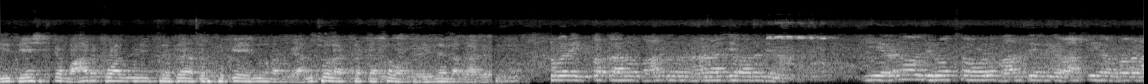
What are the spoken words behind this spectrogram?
ಈ ದೇಶಕ್ಕೆ ಮಾರಕವಾಗಿ ಉಳಿತದೆ ಅದ್ರ ಬಗ್ಗೆ ಇನ್ನೂ ನಮಗೆ ಅನುಕೂಲ ಆಗ್ತಕ್ಕಂಥ ಒಂದು ಹಿನ್ನೆಲೆ ಅದಾಗುತ್ತೆ. ಜನವರಿ ಇಪ್ಪತ್ತಾರು ಭಾರತದ ಗಣರಾಜ್ಯವಾದ ದಿನ. ಈ ಎರಡನೇ ದಿನೋತ್ಸವಗಳು ಭಾರತೀಯರಿಗೆ ರಾಷ್ಟ್ರೀಯ ಹಬ್ಬಗಳ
